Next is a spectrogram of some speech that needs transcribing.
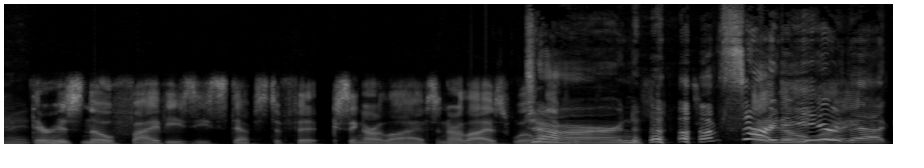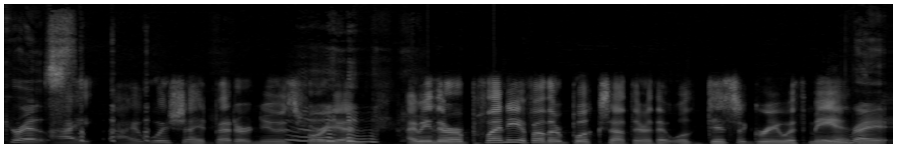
Right. there is no five easy steps to fixing our lives and our lives will never Darn. I'm sorry know, to hear right? that, Chris. I, I wish I had better news for you. And, I mean, there are plenty of other books out there that will disagree with me and right,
